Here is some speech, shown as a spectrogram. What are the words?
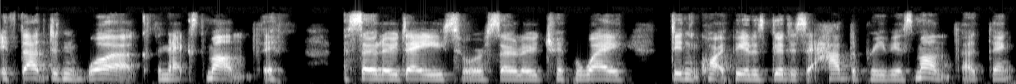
if that didn't work the next month, if a solo date or a solo trip away didn't quite feel as good as it had the previous month, I'd think,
